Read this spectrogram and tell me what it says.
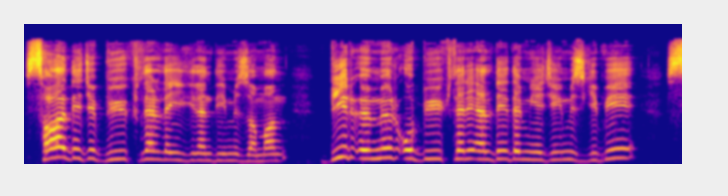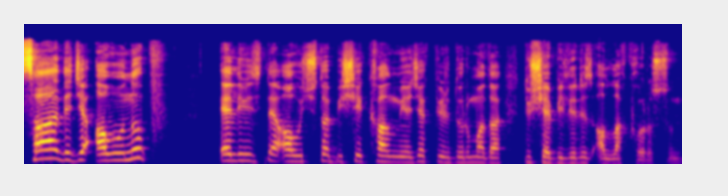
sadece büyüklerle ilgilendiğimiz zaman bir ömür o büyükleri elde edemeyeceğimiz gibi sadece avunup elimizde avuçta bir şey kalmayacak bir duruma da düşebiliriz Allah korusun.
